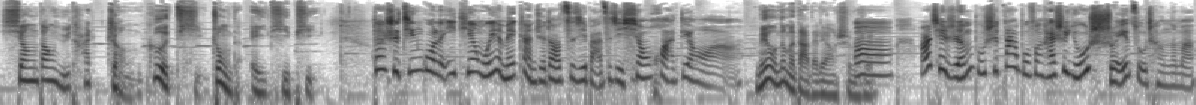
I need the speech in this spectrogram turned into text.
相当于它整个体重的 ATP。但是经过了一天，我也没感觉到自己把自己消化掉啊。没有那么大的量，是不是？嗯，而且人不是大部分还是由水组成的吗？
